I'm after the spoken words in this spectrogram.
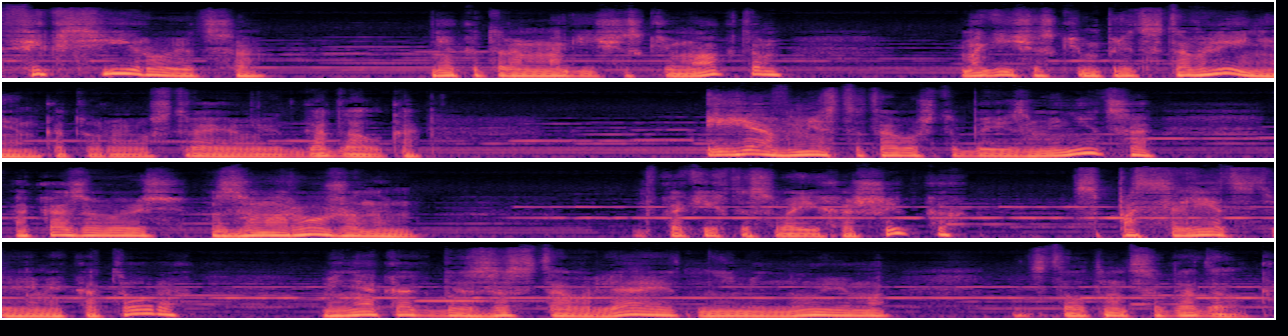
фиксируется некоторым магическим актом, магическим представлением, которое устраивает гадалка. И я вместо того, чтобы измениться, оказываюсь замороженным в каких-то своих ошибках, с последствиями которых меня как бы заставляет неминуемо столкнуться гадалка.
